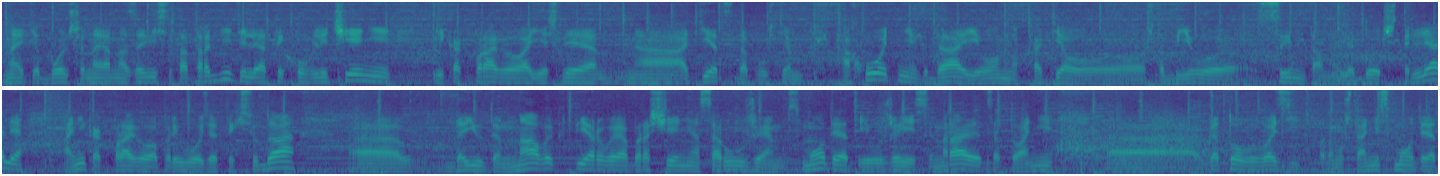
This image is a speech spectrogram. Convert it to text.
знаете, больше, наверное, зависит от родителей, от их увлечений. И, как правило, если э, отец, допустим, охотник, да, и он хотел, э, чтобы его сын там или дочь стреляли, они, как правило, привозят их сюда, э, дают им навык первые обращения с оружием, смотрят, и уже если нравится, то они э, готовы возить, потому что они смотрят,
